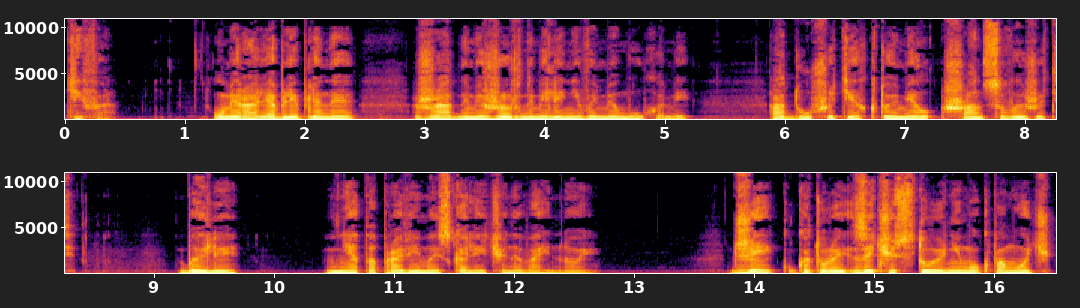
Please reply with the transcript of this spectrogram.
тифа. Умирали облепленные жадными, жирными, ленивыми мухами, а души тех, кто имел шанс выжить, были непоправимо искалечены войной. Джейку, который зачастую не мог помочь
